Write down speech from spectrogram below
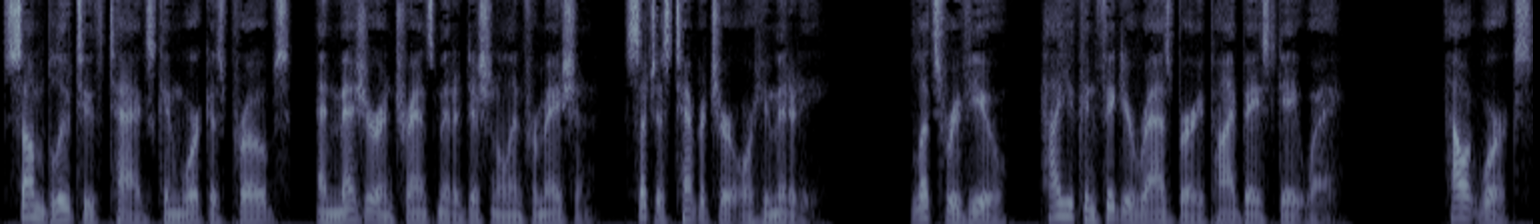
Some Bluetooth tags can work as probes and measure and transmit additional information, such as temperature or humidity. Let's review how you configure Raspberry Pi based Gateway, how it works,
